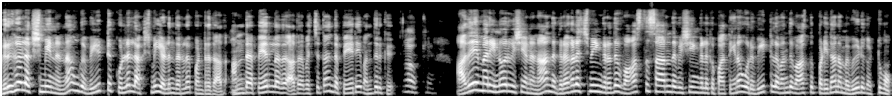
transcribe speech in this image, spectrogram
கிரகலட்சுமி என்னன்னா உங்க வீட்டுக்குள்ள லக்ஷ்மி எழுந்தருள பண்றது. அது. அந்த பேர்ல அது- அதை வச்சு தான் இந்த பேரே வந்திருக்கு. அதே மாதிரி இன்னொரு விஷயம் என்னன்னா அந்த கிரகலட்சுமிங்கிறது வாஸ்து சார்ந்த விஷயங்களுக்கு பார்த்தீங்கன்னா ஒரு வீட்டுல வந்து வாஸ்துப்படி தான் நம்ம வீடு கட்டுவோம்.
